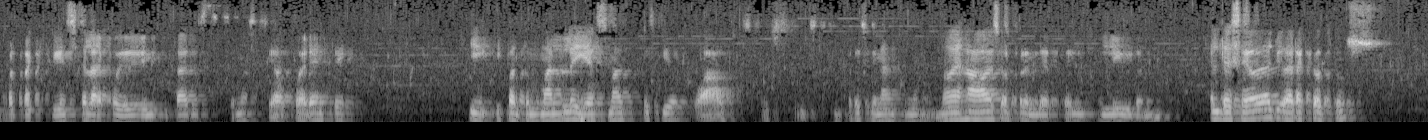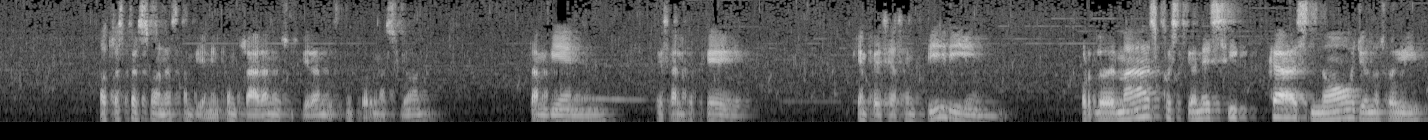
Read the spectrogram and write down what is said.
para que alguien se la haya podido identificar, es demasiado coherente. Y, cuanto más lo leías, más pues digo, wow, esto es, impresionante. ¿no? dejaba de sorprenderte el, libro. El deseo de ayudar a que otros, otras personas también encontraran o supieran esta información, también es algo que, que empecé a sentir y por lo demás, cuestiones psíquicas, no, yo no soy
